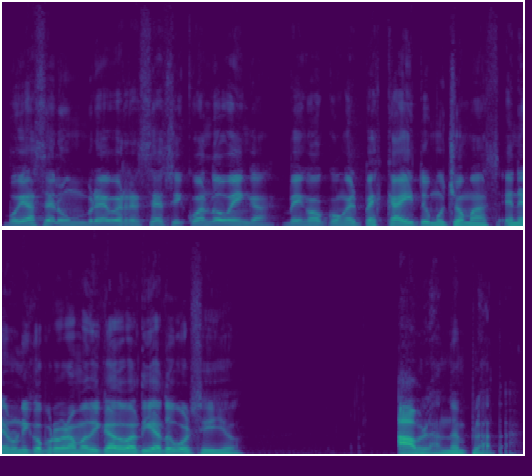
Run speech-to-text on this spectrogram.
Voy a hacer un breve receso y cuando venga, vengo con el pescadito y mucho más en el único programa dedicado a ti, a tu bolsillo, Hablando en Plata.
